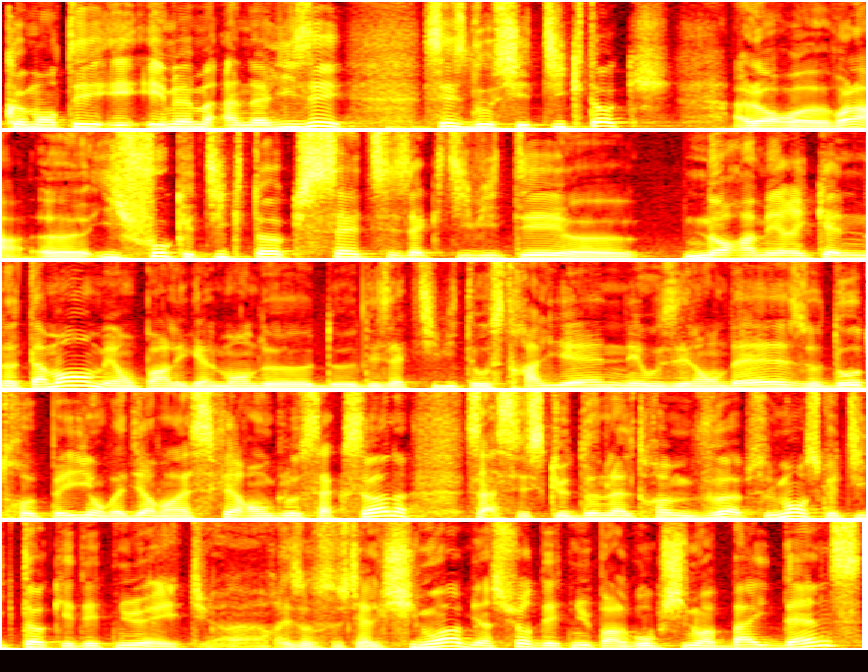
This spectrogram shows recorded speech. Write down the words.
commenter et, et, même analyser, c'est ce dossier TikTok. Alors voilà, il faut que TikTok cède ses activités nord-américaines notamment, mais on parle également de, des activités australiennes, néo-zélandaises, d'autres pays, on va dire, dans la sphère anglo-saxonne. Ça, c'est ce que Donald Trump veut absolument, parce que TikTok est détenu, est un réseau social chinois, bien sûr, détenu par le groupe chinois ByteDance.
